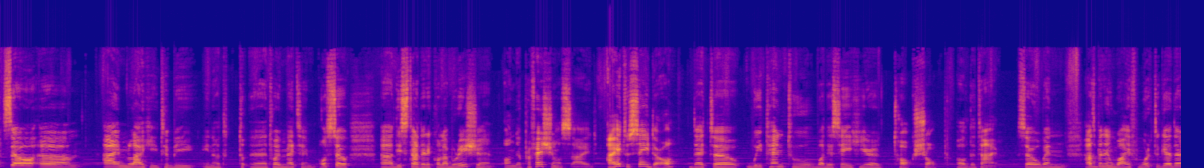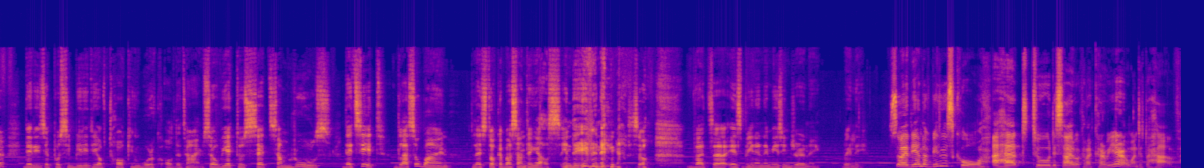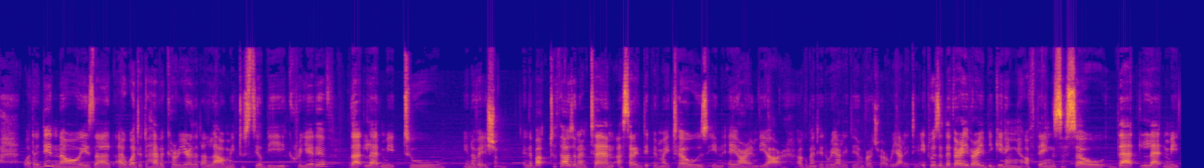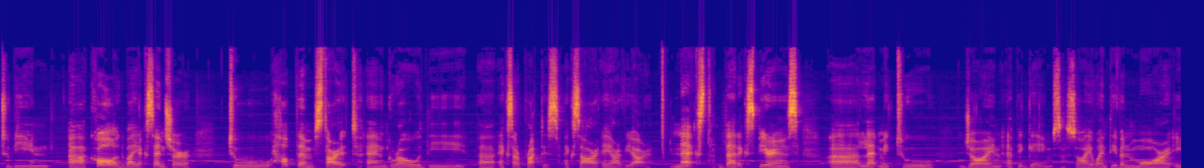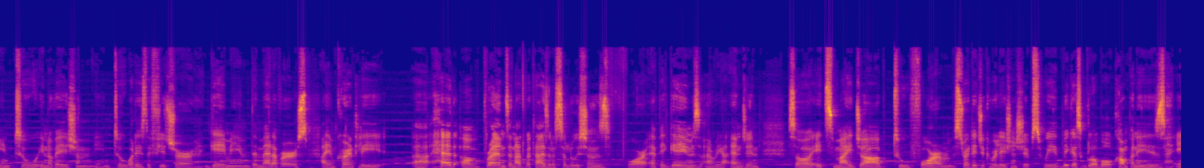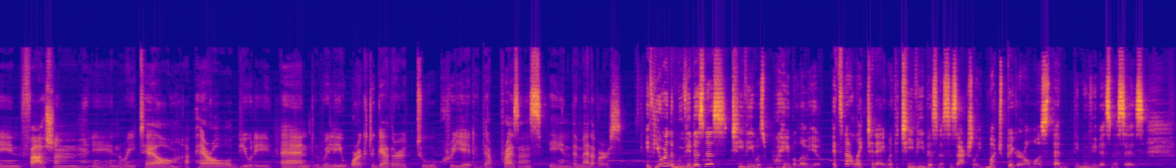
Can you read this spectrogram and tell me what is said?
so um, I'm lucky to be, you know, to, uh, to have met him. Also, uh, this started a collaboration on the professional side. I had to say though that uh, we tend to, what they say here, talk shop all the time. So when husband and wife work together, there is a possibility of talking work all the time. So we had to set some rules. That's it. Glass of wine. Let's talk about something else in the evening. so, but uh, it's been an amazing journey, really. So at the end of business school, I had to decide what kind of career I wanted to have. What I didn't know is that I wanted to have a career that allowed me to still be creative, that led me to innovation. In about 2010, I started dipping my toes in AR and VR, augmented reality and virtual reality. It was at the very, very beginning of things, so that led me to being uh, called by Accenture to help them start and grow the uh, XR practice, XR, AR, VR. Next, that experience uh, led me to join Epic Games. So I went even more into innovation, into what is the future, gaming, the metaverse. I am currently uh, head of brands and advertiser solutions for Epic Games, and Unreal Engine. So it's my job to form strategic relationships with biggest global companies in fashion, in retail, apparel, beauty, and really work together to create their presence in the metaverse. If you were in the movie business, TV was way below you. It's not like today, where the TV business is actually much bigger almost than the movie business is.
